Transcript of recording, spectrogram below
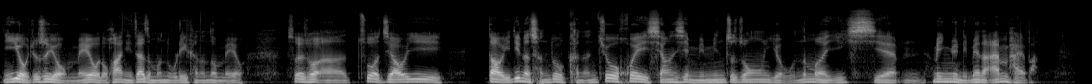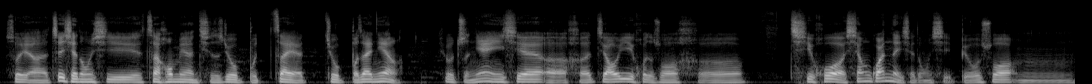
你有就是有，没有的话，你再怎么努力，可能都没有。所以说，呃，做交易到一定的程度，可能就会相信冥冥之中有那么一些，嗯，命运里面的安排吧。所以，呃，这些东西在后面其实就不再就不再念了，就只念一些，呃，和交易或者说和。期货相关的一些东西，比如说，嗯，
